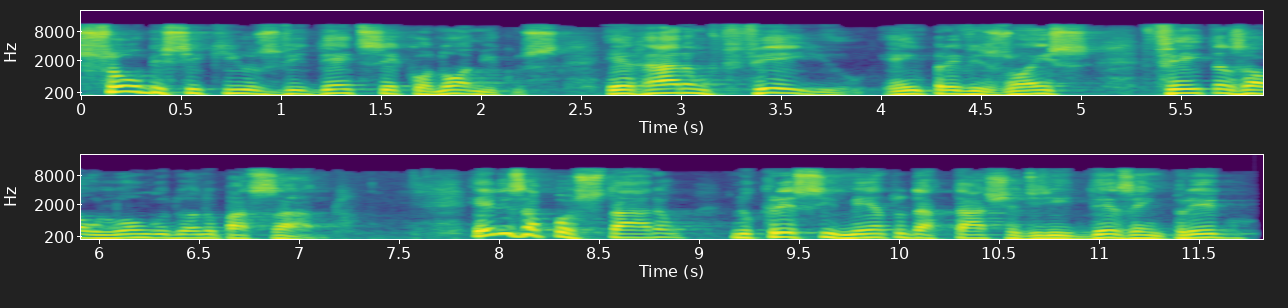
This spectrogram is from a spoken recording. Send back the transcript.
soube-se que os videntes econômicos erraram feio em previsões feitas ao longo do ano passado. Eles apostaram no crescimento da taxa de desemprego,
